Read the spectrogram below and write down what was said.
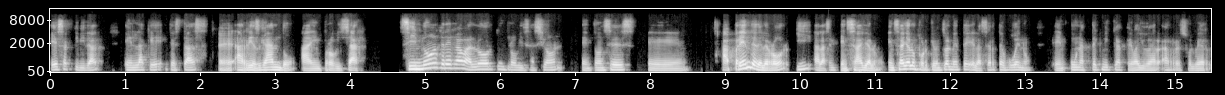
esa actividad en la que te estás eh, arriesgando a improvisar. Si no agrega valor tu improvisación, entonces, eh, aprende del error y al hacer, ensáyalo. Ensáyalo porque eventualmente el hacerte bueno en una técnica te va a ayudar a resolver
